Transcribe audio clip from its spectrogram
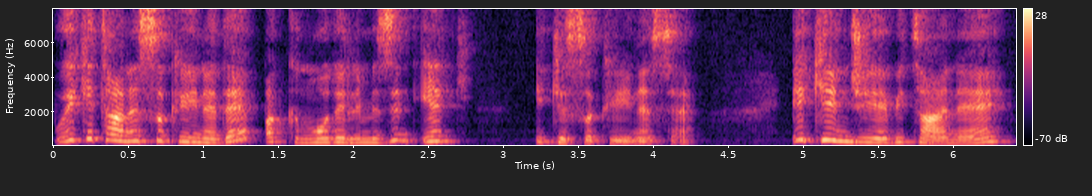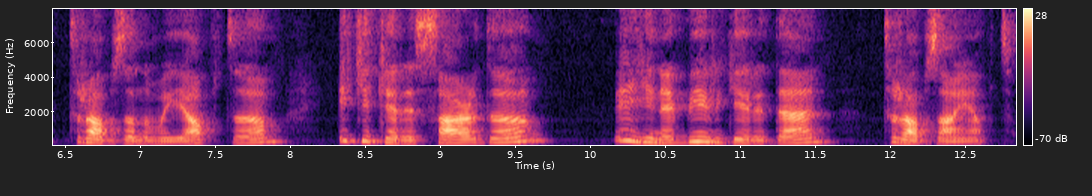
Bu iki tane sık iğne de bakın modelimizin ilk iki sık iğnesi. İkinciye bir tane trabzanımı yaptım. İki kere sardım ve yine bir geriden trabzan yaptım.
